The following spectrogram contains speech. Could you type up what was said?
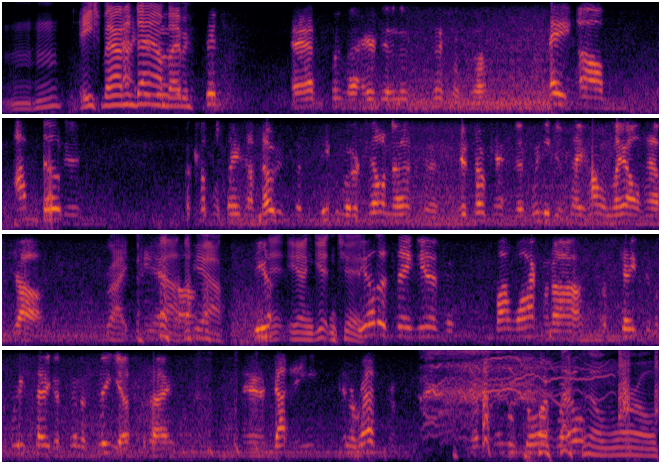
Mm-hmm. Eastbound and down, baby. Absolutely, out here doing this official stuff. Hey, um, I've noticed a couple of things. I've noticed that the people that are telling us that it's okay that we need to stay home, they all have jobs. Right. Yeah, yeah. Yeah, yeah, and getting checked. The other thing is, is my wife and I escaped to the free state of Tennessee yesterday and got to eat in a restaurant. Everything was going well. In the world.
